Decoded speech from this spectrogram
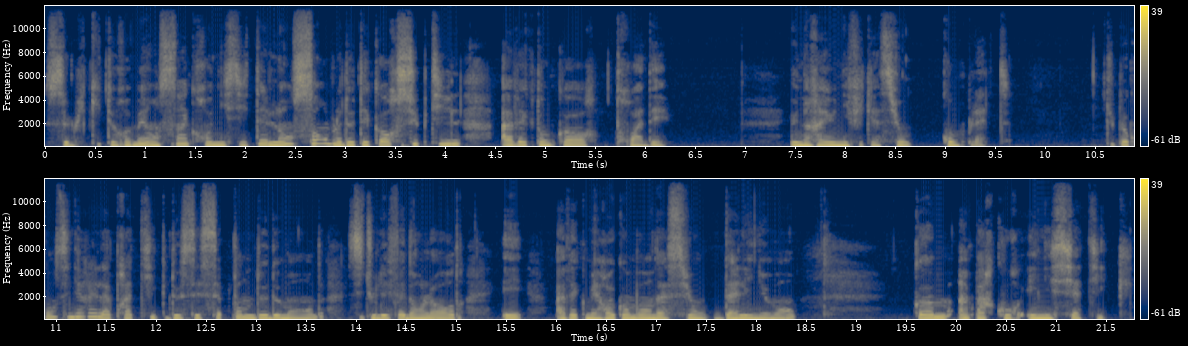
Celui qui te remet en synchronicité l'ensemble de tes corps subtils avec ton corps 3D. Une réunification complète. Tu peux considérer la pratique de ces 72 demandes, si tu les fais dans l'ordre et avec mes recommandations d'alignement, comme un parcours initiatique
